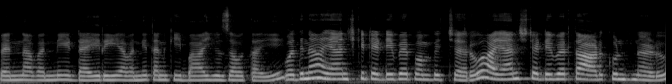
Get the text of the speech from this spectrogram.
పెన్ అవన్నీ డైరీ అవన్నీ తనకి బాగా యూజ్ అవుతాయి. వదిన అయాన్స్కి టెడ్డీ బేర్ పంపించారు. అయాన్ష్ టెడ్డీ బేర్తో ఆడుకుంటున్నాడు.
